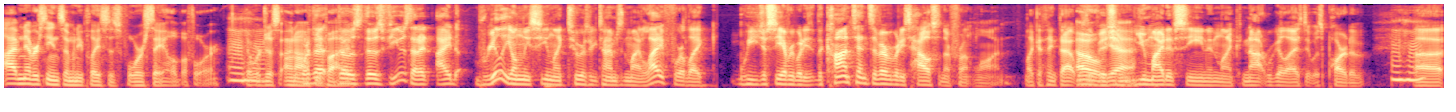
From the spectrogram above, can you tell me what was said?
I've never seen so many places for sale before that were just Or unoccupied. that, those those views that I'd, I'd really only seen like two or three times in my life, where like we just see everybody the contents of everybody's house on their front lawn. Like I think that was Oh, a vision yeah. you might have seen and like not realized it was part of Mm-hmm. uh,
